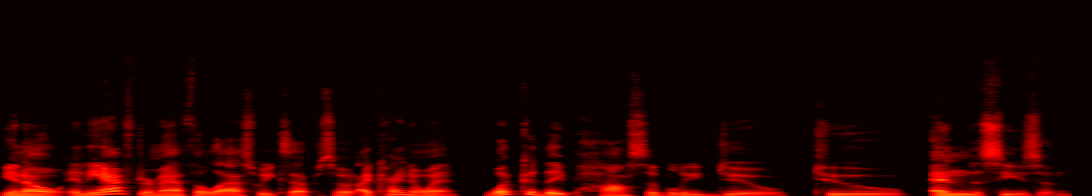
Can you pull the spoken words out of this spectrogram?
You know, in the aftermath of last week's episode, I kind of went, what could they possibly do to end the season?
